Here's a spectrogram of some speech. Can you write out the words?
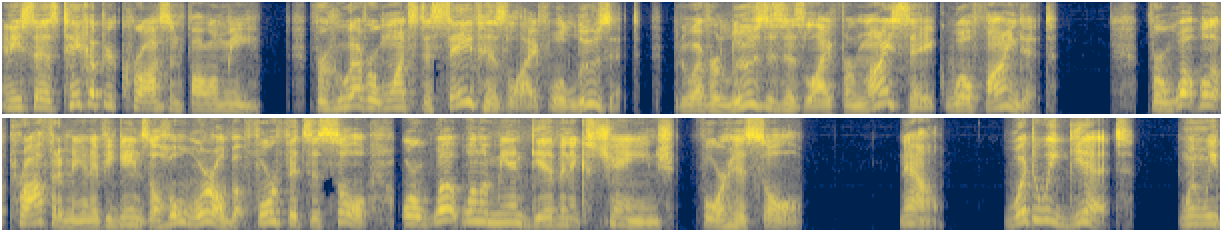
And he says, Take up your cross and follow me. For whoever wants to save his life will lose it, but whoever loses his life for my sake will find it. For what will it profit a man if he gains the whole world but forfeits his soul? Or what will a man give in exchange for his soul? Now, what do we get when we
